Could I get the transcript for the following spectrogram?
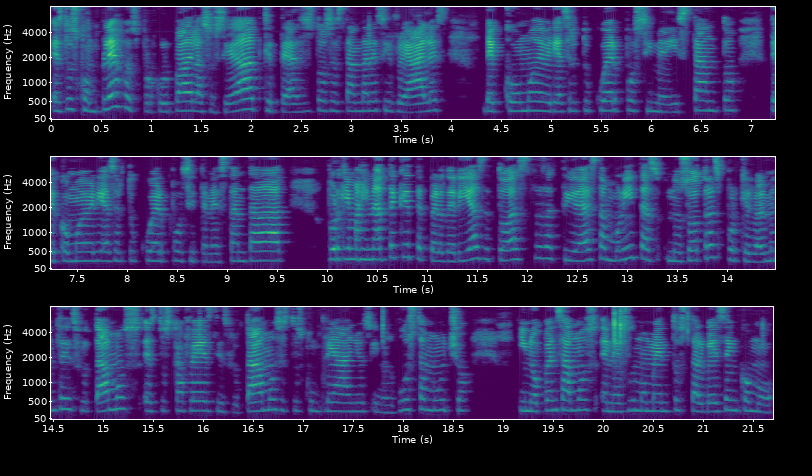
estos complejos por culpa de la sociedad, que te hace estos estándares irreales de cómo debería ser tu cuerpo si medís tanto, de cómo debería ser tu cuerpo si tenés tanta edad, porque imagínate que te perderías de todas estas actividades tan bonitas, nosotras porque realmente disfrutamos estos cafés, disfrutamos estos cumpleaños y nos gusta mucho y no pensamos en esos momentos tal vez en como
